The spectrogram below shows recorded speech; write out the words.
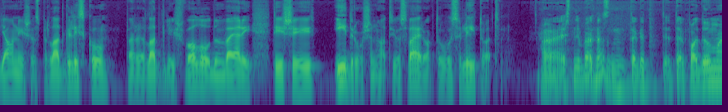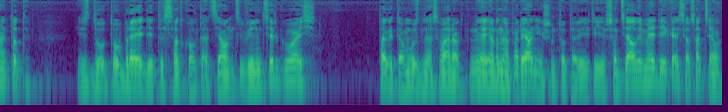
jauniešos par latgaļisku, par latgaļīšu valodu, vai arī tieši iedrošināt jūs vairāk to visu lītot? Es nezinu, tagad tā padomāju, tad es dotu brēdi, tas atkal tāds jauns viļņs ir gojis. Tagad jau mūsdienās vairāk, nu, ja runāju par jauniešiem, tad arī tie sociāli mediji, kā es jau sacīju,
